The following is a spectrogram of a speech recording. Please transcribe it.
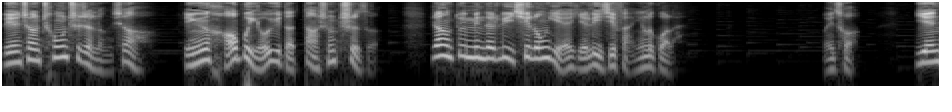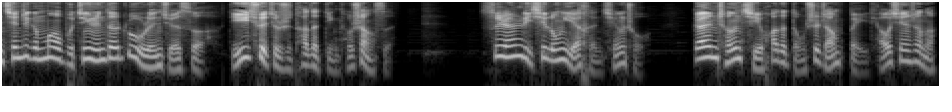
脸上充斥着冷笑。林恩毫不犹豫的大声斥责，让对面的利七龙也也立即反应了过来。没错，眼前这个貌不惊人的路人角色，的确就是他的顶头上司。虽然李奇龙也很清楚，甘城企划的董事长北条先生呢，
